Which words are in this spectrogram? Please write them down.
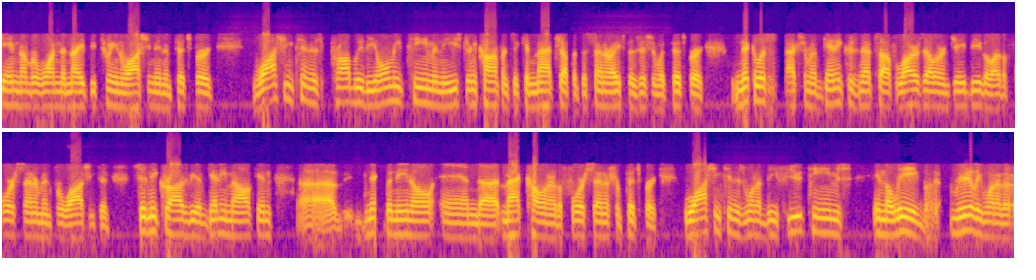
game number one tonight between Washington and Pittsburgh. Washington is probably the only team in the Eastern Conference that can match up at the center ice position with Pittsburgh. Nicklas Backstrom, Evgeny Kuznetsov, Lars Eller, and Jay Beagle are the four centermen for Washington. Sidney Crosby, Evgeni Malkin, uh, Nick Bonino, and uh, Matt Cullen are the four centers for Pittsburgh. Washington is one of the few teams – in the league, but really one of the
